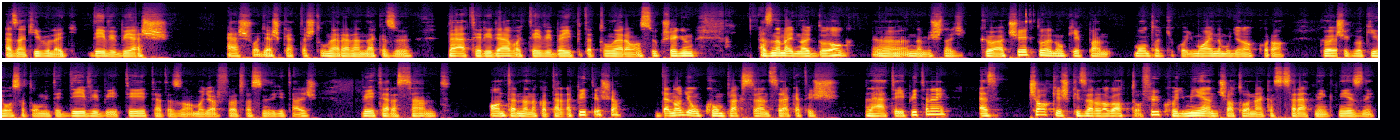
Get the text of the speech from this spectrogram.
ezen kívül egy DVB-S S vagy S2-es tunerre rendelkező beltérire, vagy tévébe épített tunerre van szükségünk. Ez nem egy nagy dolog, nem is nagy költség, tulajdonképpen mondhatjuk, hogy majdnem ugyanakkor a költségből kihozható, mint egy DVB-T, tehát ez a Magyar Földvesző Digitális vételre szánt antennának a telepítése, de nagyon komplex rendszereket is lehet építeni. Ez csak és kizárólag attól függ, hogy milyen csatornákat szeretnénk nézni.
